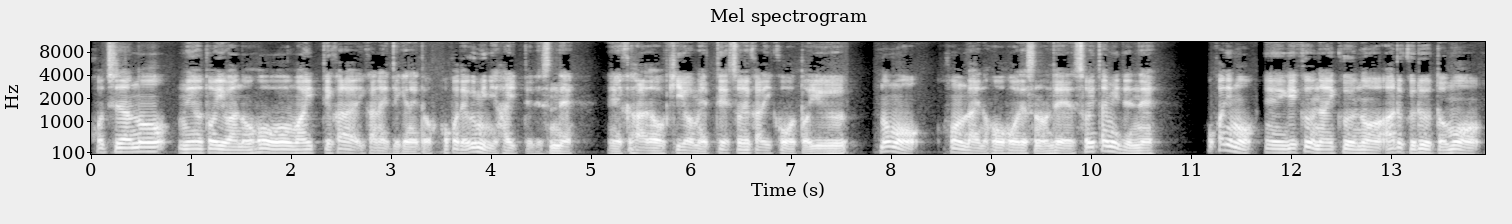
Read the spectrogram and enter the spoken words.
こちらの夫婦岩の方を参ってから行かないといけないと。ここで海に入ってですね、えー、体を清めて、それから行こうというのも本来の方法ですので、そういった意味でね、他にも、えー、下空内空の歩くルートも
